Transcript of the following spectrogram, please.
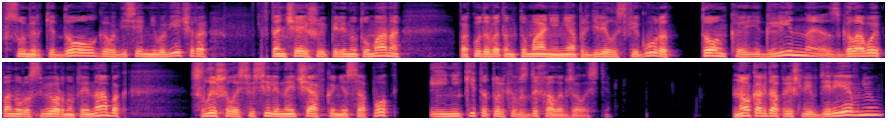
в сумерки долгого весеннего вечера в тончайшую пелену тумана — покуда в этом тумане не определилась фигура, тонкая и длинная, с головой понуро свернутой на бок, слышалось усиленное чавканье сапог, и Никита только вздыхал от жалости. Но когда пришли в деревню,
